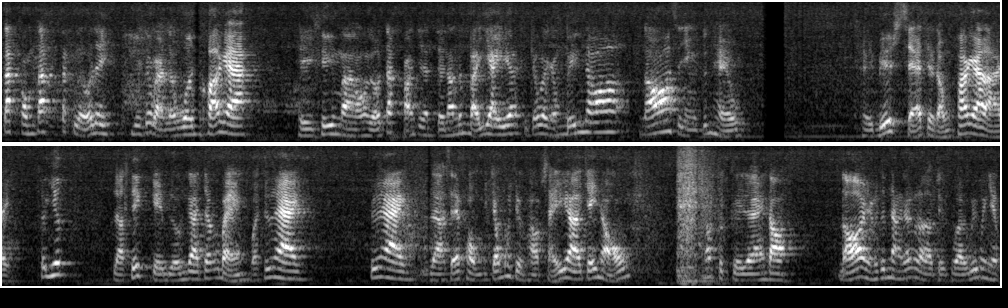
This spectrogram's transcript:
tắt công tắc tắt lửa đi nhưng các bạn lại quên khóa ra, thì khi mà ngọn lửa tắt khoảng từ 5 đến 7 giây á, thì chỗ que cảm biến nó nó sẽ nhận tín hiệu. Thì bếp sẽ tự động khóa ra lại. Thứ nhất là tiết kiệm lượng ga cho các bạn và thứ hai thứ hai là sẽ phòng chống cái trường hợp xảy ra cháy nổ. Nó cực kỳ là an toàn. Đó những tính năng rất là tuyệt vời quý cô nhật.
